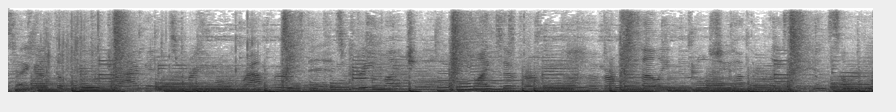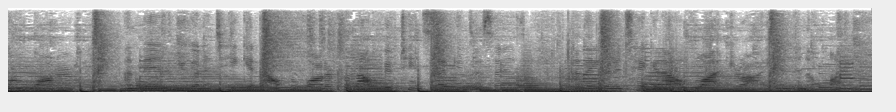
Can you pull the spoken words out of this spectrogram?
Rolls, I got the Blue Dragon spring roll wrappers, and it's pretty much like the verm- vermicelli noodles. You have to place it in some warm water, and then you're gonna take it out the water for about 15 seconds, it says, and then you're gonna take it out blot dry and then apply your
